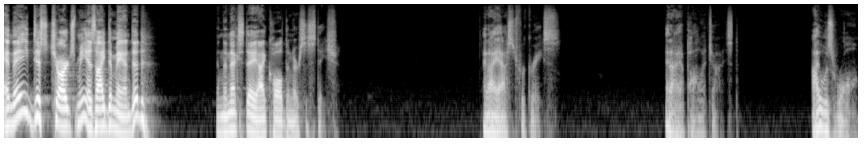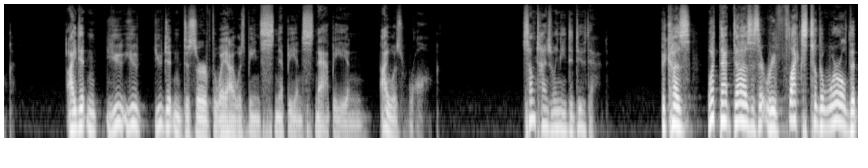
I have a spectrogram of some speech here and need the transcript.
And they discharged me as I demanded. And the next day I called the nurse's station. And I asked for grace. And I apologized. I was wrong. I didn't, you, you, you didn't deserve the way I was being snippy and snappy, and I was wrong. Sometimes we need to do that because what that does is it reflects to the world that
